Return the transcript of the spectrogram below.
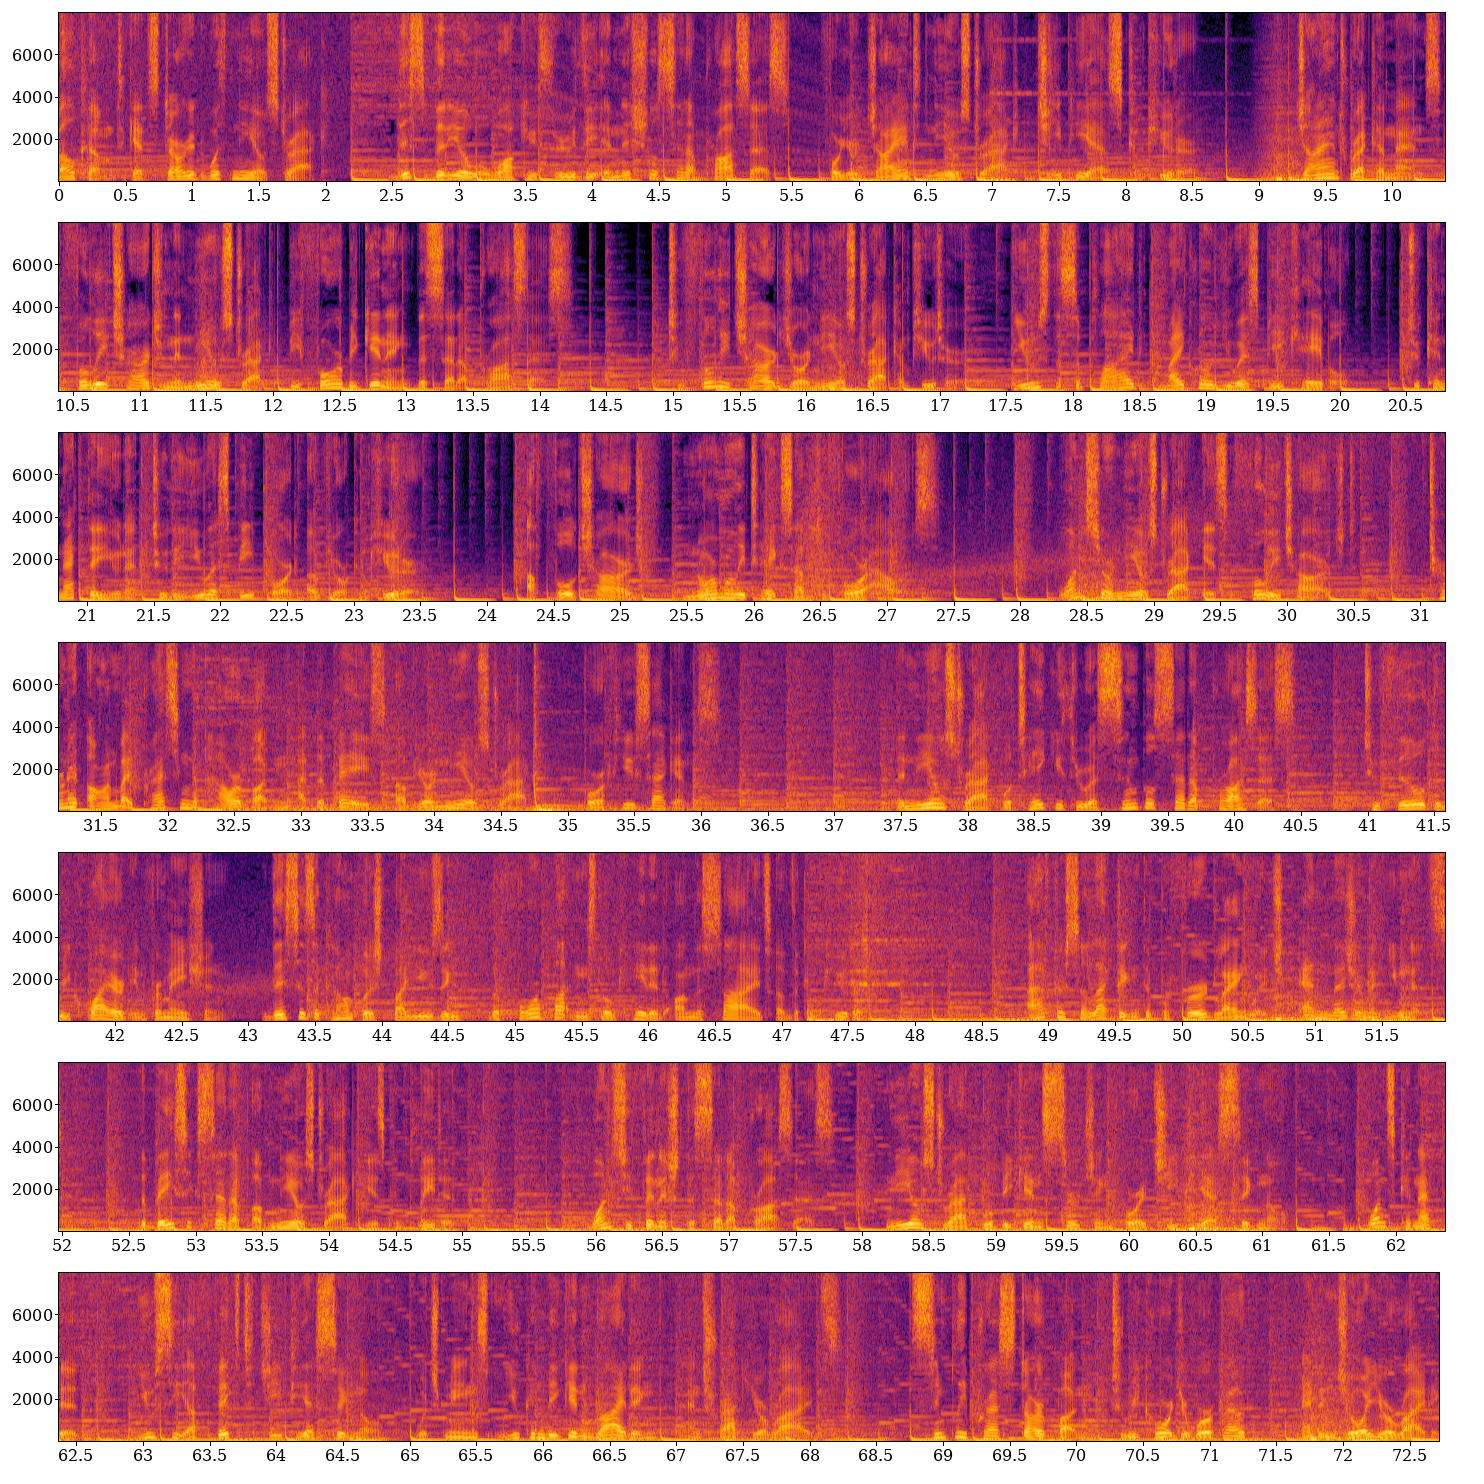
Welcome to Get Started with NeosTrack. This video will walk you through the initial setup process for your Giant NeosTrack GPS computer. Giant recommends fully charging the NeosTrack before beginning the setup process. To fully charge your NeosTrack computer, use the supplied micro USB cable to connect the unit to the USB port of your computer. A full charge normally takes up to 4 hours. Once your NeosTrack is fully charged, turn it on by pressing the power button at the base of your NeosTrack for a few seconds. The NeosTrack will take you through a simple setup process to fill the required information. This is accomplished by using the four buttons located on the sides of the computer. After selecting the preferred language and measurement units, the basic setup of NeosTrack is completed. Once you finish the setup process, NeosTrack will begin searching for a GPS signal. Once connected, you see a fixed GPS signal, which means you can begin riding and track your rides. Simply press start button to record your workout and enjoy your riding.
